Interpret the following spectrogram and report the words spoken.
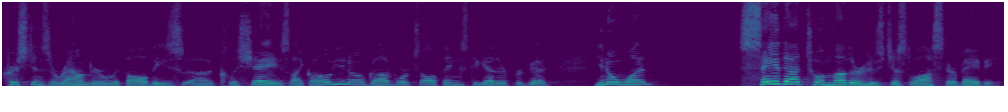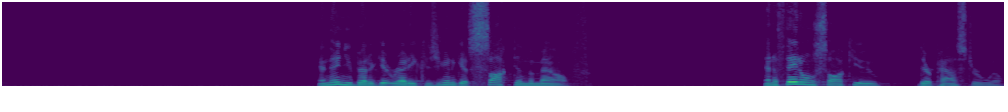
Christians around her with all these uh, cliches like, oh, you know, God works all things together for good. You know what? Say that to a mother who's just lost their baby. And then you better get ready because you're going to get socked in the mouth. And if they don't sock you, their pastor will.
